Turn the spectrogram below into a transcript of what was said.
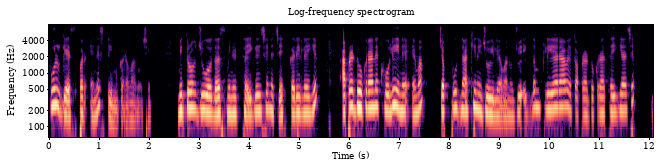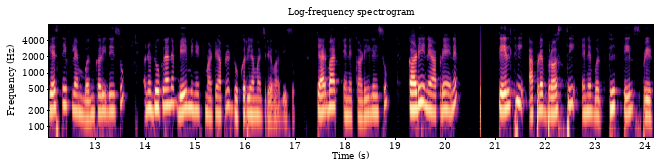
ફૂલ ગેસ પર એને સ્ટીમ કરવાનું છે. મિત્રો, જુઓ, દસ મિનિટ થઈ ગઈ છે ને ચેક કરી લઈએ. આપણે ઢોકળાને ખોલીને એમાં ચપ્પુ નાખીને જોઈ લેવાનું. જો એકદમ ક્લિયર આવે તો આપણા ઢોકળા થઈ ગયા છે. ગેસની ફ્લેમ બંધ કરી દઈશું અને ઢોકળાને બે મિનિટ માટે આપણે ઢોકરિયામાં જ રહેવા દઈશું. ત્યારબાદ એને કાઢી લઈશું. કાઢીને આપણે એને તેલથી, આપણે બ્રશથી એને બધે તેલ સ્પ્રેડ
